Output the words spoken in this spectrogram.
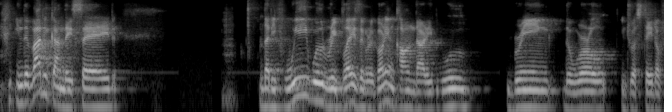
in the Vatican they said that if we will replace the Gregorian calendar it will bring the world into a state of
